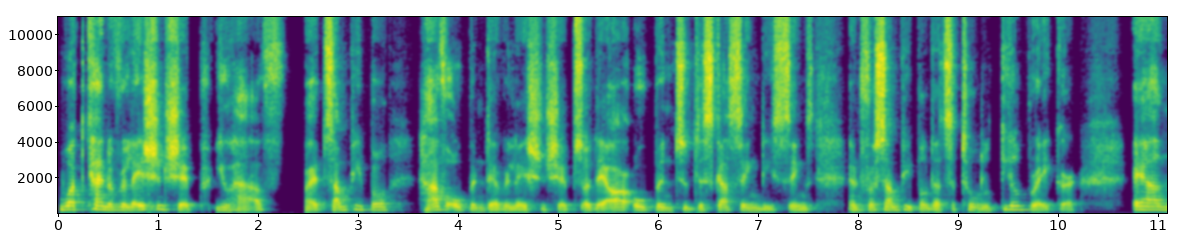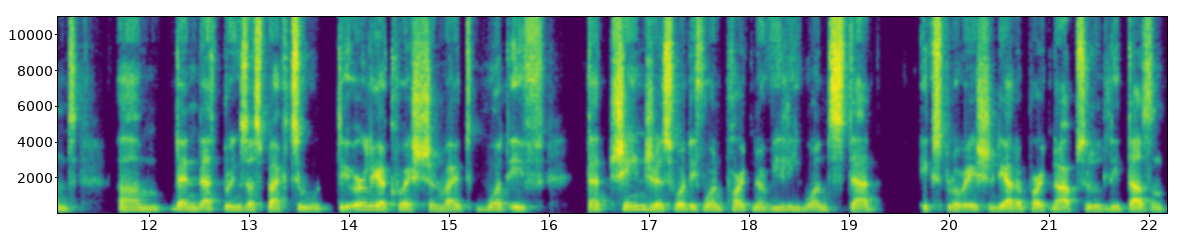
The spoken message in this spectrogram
what kind of relationship you have right? Some people have opened their relationships or they are open to discussing these things. And for some people that's a total deal breaker. And um, then that brings us back to the earlier question right? What if that changes. What if one partner really wants that exploration, the other partner absolutely doesn't?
